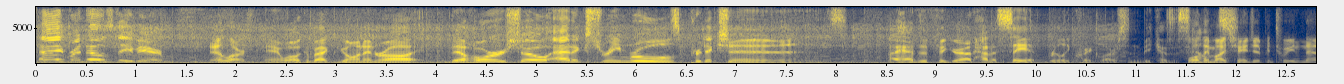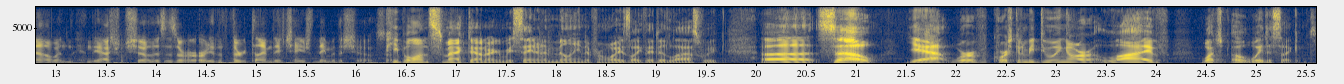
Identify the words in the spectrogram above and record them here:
Hey, friendo, Steve here. And Lars. And welcome back to Going In Raw, the horror show at Extreme Rules predictions. I had to figure out how to say it really quick, Larson, because it sounds. Well, they might change it between now and, and the actual show. This is already the third time they've changed the name of the show. So. People on SmackDown are going to be saying it in a million different ways, like they did last week. Uh, so, yeah, we're of course going to be doing our live watch. Oh, wait a second.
